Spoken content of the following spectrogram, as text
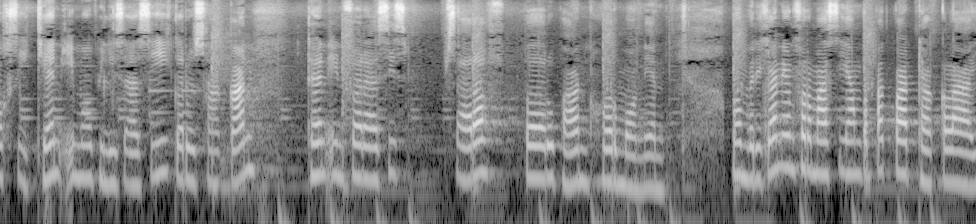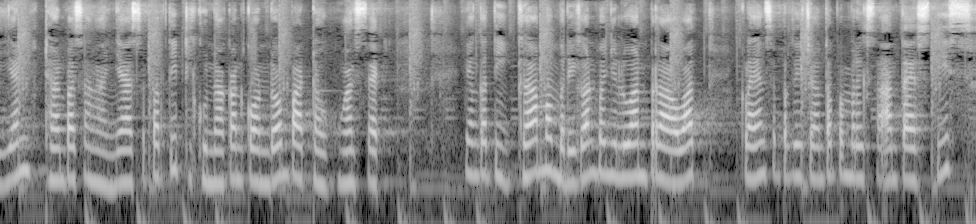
oksigen, imobilisasi, kerusakan, dan invasi saraf perubahan hormonen memberikan informasi yang tepat pada klien dan pasangannya seperti digunakan kondom pada hubungan seks. Yang ketiga memberikan penyuluhan perawat. Klien seperti contoh pemeriksaan testis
